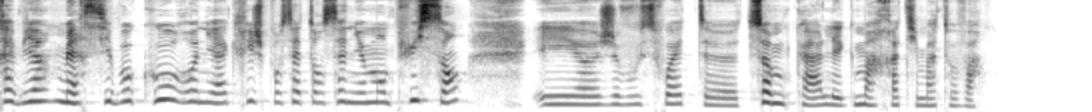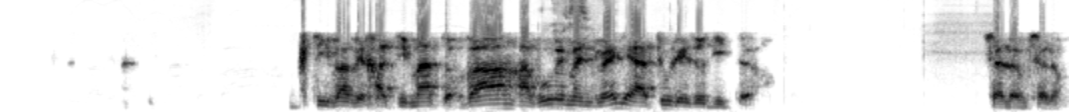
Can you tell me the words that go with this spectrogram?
Très bien, merci beaucoup Ronnie Akrish pour cet enseignement puissant et je vous souhaite Tzomka Legmar Tova. Ktiva Vechatima Tova, à vous Emmanuel et à tous les auditeurs. Shalom, shalom.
